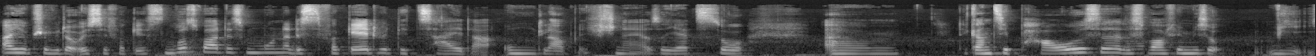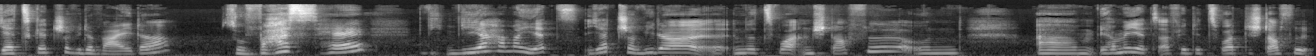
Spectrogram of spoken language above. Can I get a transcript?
ah, ich habe schon wieder alles vergessen. Was war das Monat? Es vergeht halt die Zeit da unglaublich schnell. Also jetzt so ähm, die ganze Pause, das war für mich so, wie jetzt geht schon wieder weiter. So, was? Hä? Wir haben ja jetzt, jetzt schon wieder äh, in der zweiten Staffel und ähm, wir haben ja jetzt auch für die zweite Staffel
